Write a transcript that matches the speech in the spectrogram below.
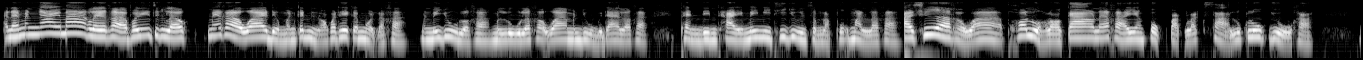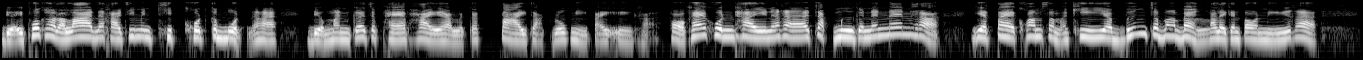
อันนั้นมันง่ายมากเลยค่ะ เพราะจริงๆแล้วแม่ค่ะว่าเดี๋ยวมันก็หนีออกประเทศกันหมดแล้วค่ะ มันไม่อยู่หรอกค่ะ มันรู้แล้วค่ะว่ามันอยู่ไม่ได้แล้วค่ะ แผ่นดินไทยไม่มีที่ยืนสำหรับพวกมันแล้วค่ะเชื่อค่ะว่าพ่อหลวงรอเก้านะคะ ยังปกปักรักษาลูกๆอยู่ค่ะ เดี๋ยวไอ้พวกทรราชนะคะ ที่มันคิดคดกบฏนะคะ เดี๋ยวมันก็จะแพ้ภัยค่ะ แล้วก็ตายจากโลกนี้ไปเองค่ะ ขอแค่คนไทยนะคะ จับมือกันแน่น ๆ ค่ะ อย่าแตกความสามัคคีอย่าเพิ่งจะมาแบ่งอะไรกันตอนนี้ค่ะ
